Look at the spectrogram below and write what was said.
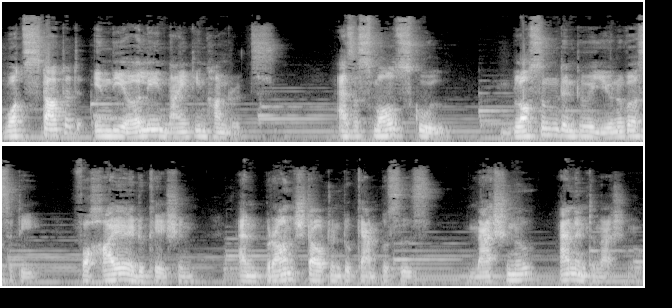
What started in the early 1900s as a small school blossomed into a university for higher education and branched out into campuses, national and international,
